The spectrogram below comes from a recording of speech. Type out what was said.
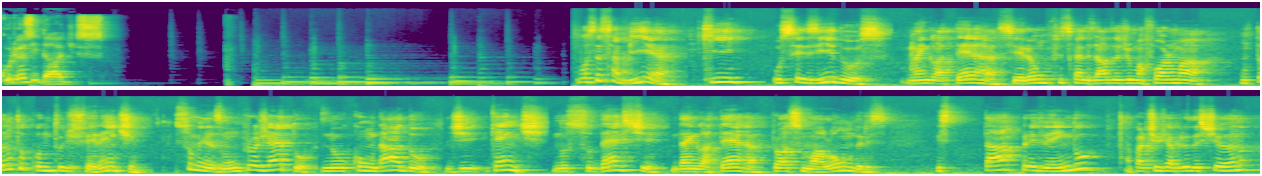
Curiosidades. Você sabia que os resíduos na Inglaterra serão fiscalizados de uma forma um tanto quanto diferente? Isso mesmo, um projeto no condado de Kent, no sudeste da Inglaterra, próximo a Londres, está prevendo, a partir de abril deste ano,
